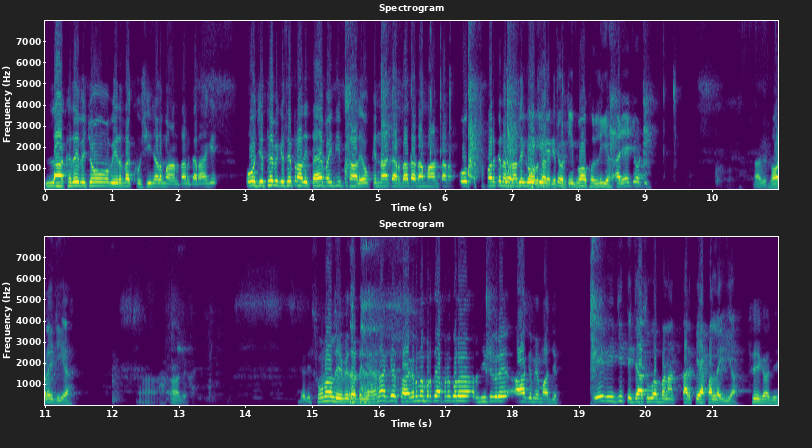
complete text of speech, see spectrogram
ਲੱਖ ਦੇ ਵਿੱਚੋਂ ਵੀਰਾਂ ਦਾ ਖੁਸ਼ੀ ਨਾਲ ਮਾਨਤਾਨ ਕਰਾਂਗੇ। ਉਹ ਜਿੱਥੇ ਵੀ ਕਿਸੇ ਭਰਾ ਦੀ ਤੈਅ ਪੈਂਦੀ ਬਿਠਾ ਲਿਓ ਕਿੰਨਾ ਕਰਦਾ ਤੁਹਾਡਾ ਮਾਨਤਾਨ। ਉਹ ਸੰਪਰਕ ਨੰਬਰਾਂ ਤੇ ਕਾਲ ਕਰਕੇ ਝੋਟੀ ਬਹੁਤ ਖੁੱਲੀ ਆ। ਅਜੇ ਝੋਟੀ। ਆ ਦੇ ਬੋਲੇ ਜੀ ਆ। ਆ ਦੇ ਜਿਹੜੀ ਸੋਹਣਾ ਲੇਵੇ ਦਾ ਡਿਜ਼ਾਈਨ ਆ ਅੱਗੇ ਸਾਗਰ ਨੰਬਰ ਤੇ ਆਪਣੇ ਕੋਲ ਰਜੀਤ ਵੀਰੇ ਆ ਕਿਵੇਂ ਮੱਝ? ਇਹ ਵੀਰ ਜੀ ਤੀਜਾ ਸੂਆ ਬਣਾ ਕਰਕੇ ਆਪਾਂ ਲਈ ਆ। ਠੀਕ ਆ ਜੀ।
